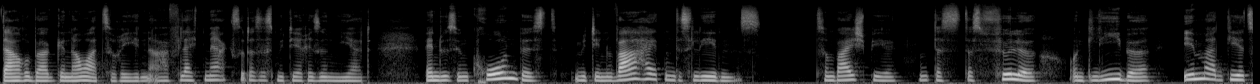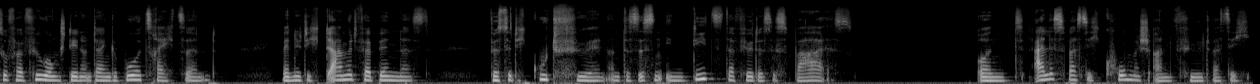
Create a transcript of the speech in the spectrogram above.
darüber genauer zu reden. Aber vielleicht merkst du, dass es mit dir resoniert. Wenn du synchron bist mit den Wahrheiten des Lebens, zum Beispiel, dass, dass Fülle und Liebe immer dir zur Verfügung stehen und dein Geburtsrecht sind. Wenn du dich damit verbindest, wirst du dich gut fühlen und das ist ein Indiz dafür, dass es wahr ist. Und alles, was sich komisch anfühlt, was sich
